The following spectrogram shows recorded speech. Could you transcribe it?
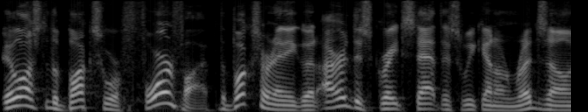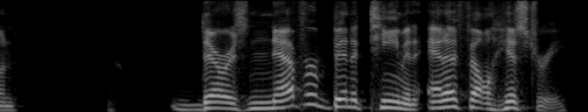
they lost to the Bucs, who are four and five. The Bucs aren't any good. I heard this great stat this weekend on Red Zone. There has never been a team in NFL history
